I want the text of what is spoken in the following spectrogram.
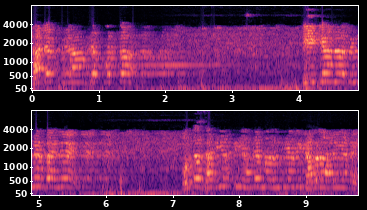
ਸਾਡੇ ਪੰਜਾਬ ਦੇ ਪੁੱਤ ਟੀਕਿਆਂ ਨਾਲ ਬਿੰਨੇ ਪਏ ਨੇ। ਹੁਣ ਤਾਂ ਸਾਡੀਆਂ ਧੀਆਂ ਦੇ ਮਰਨ ਦੀਆਂ ਵੀ ਖਬਰਾਂ ਆ ਰਹੀਆਂ ਨੇ।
